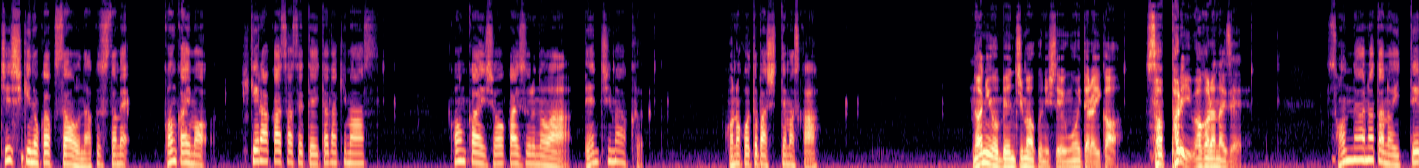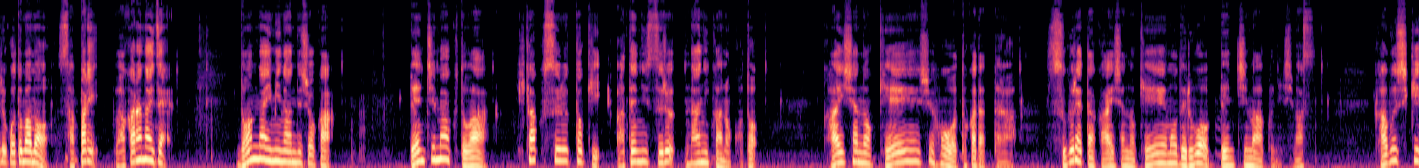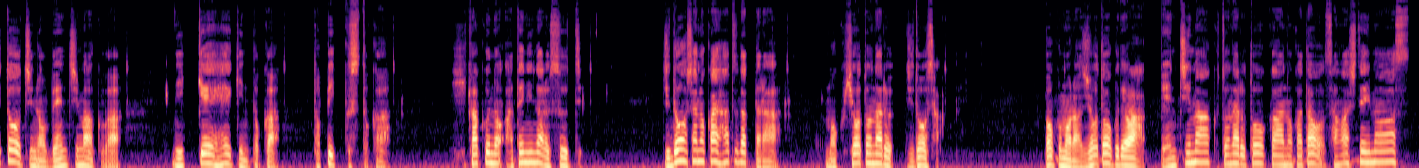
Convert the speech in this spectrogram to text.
知識の格差をなくすため、今回もひけらかさせていただきます。今回紹介するのはベンチマーク。この言葉知ってますか？何をベンチマークにして動いたらいいか、さっぱりわからないぜ。そんなあなたの言っている言葉もさっぱりわからないぜ。どんな意味なんでしょうか？ベンチマークとは、比較するとき当てにする何かのこと。会社の経営手法とかだったら、優れた会社の経営モデルをベンチマークにします。株式投資のベンチマークは、日経平均とかトピックスとか比較の当てになる数値。自動車の開発だったら目標となる自動車。僕もラジオトークではベンチマークとなるトーカーの方を探しています。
